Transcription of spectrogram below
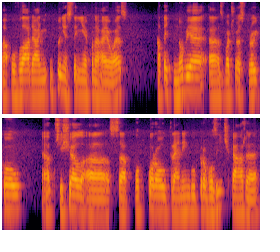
a ovládání úplně stejně jako na iOS. A teď nově eh, s WatchOS 3 eh, přišel eh, s podporou tréninku pro vozíčkáře,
